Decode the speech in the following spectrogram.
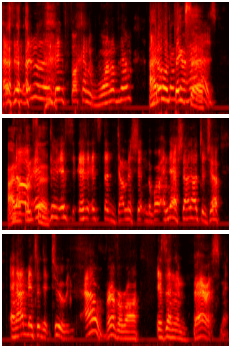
Has there literally been fucking one of them? I don't think there so. has. I don't No, think so. it- dude, it's it, it's the dumbest shit in the world. And yeah, shout out to Jeff. And I mentioned it too. Al Riveron is an embarrassment.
